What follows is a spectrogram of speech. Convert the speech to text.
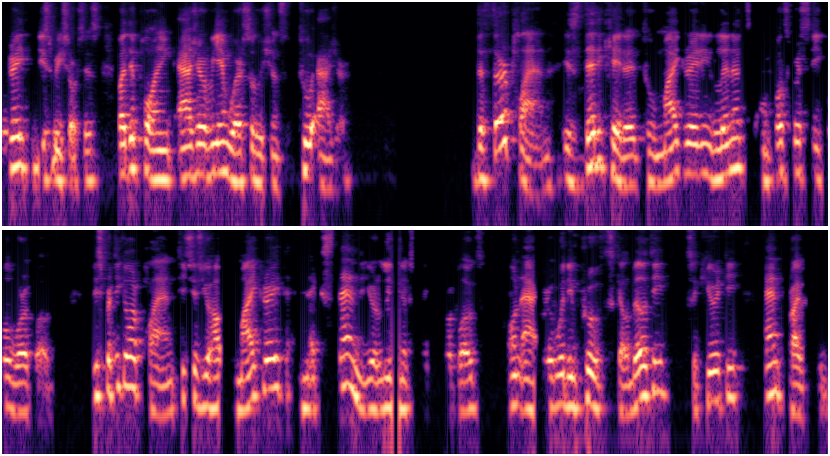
migrate these resources by deploying Azure VMware solutions to Azure. The third plan is dedicated to migrating Linux and PostgreSQL workloads. This particular plan teaches you how to migrate and extend your Linux workloads on Azure with improved scalability, security, and privacy.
